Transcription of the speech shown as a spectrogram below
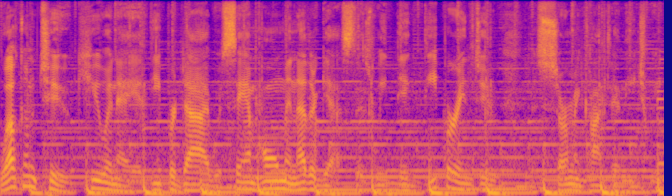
Welcome to Q&A, a deeper dive with Sam Holm and other guests as we dig deeper into the sermon content each week.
